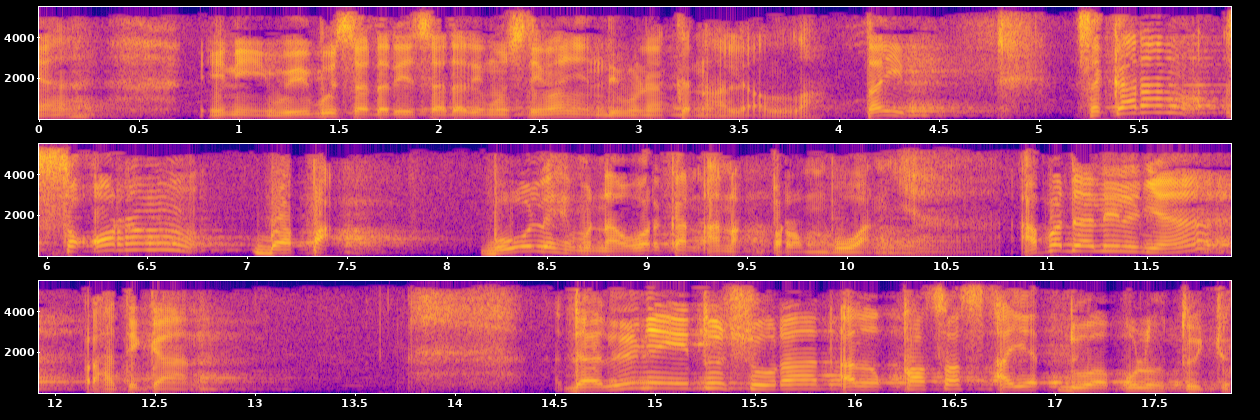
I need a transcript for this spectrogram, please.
ya. Ini ibu sadari-sadari muslimah yang dimuliakan oleh Allah. Baik. Sekarang seorang bapak boleh menawarkan anak perempuannya apa dalilnya? Perhatikan. Dalilnya itu surat Al-Qasas ayat 27.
